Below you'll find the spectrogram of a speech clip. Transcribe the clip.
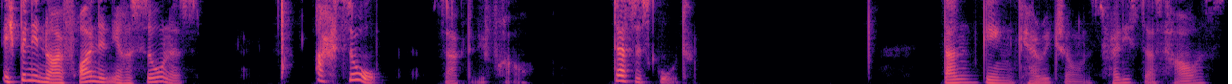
Ich bin die neue Freundin Ihres Sohnes. Ach so, sagte die Frau. Das ist gut. Dann ging Carrie Jones, verließ das Haus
